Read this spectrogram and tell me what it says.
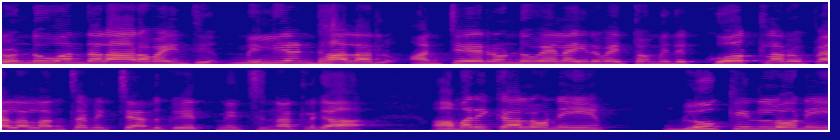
రెండు వందల అరవై మిలియన్ డాలర్లు అంటే రెండు వేల ఇరవై తొమ్మిది కోట్ల రూపాయల లంచం ఇచ్చేందుకు యత్నించినట్లుగా అమెరికాలోని బ్లూకిన్లోని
